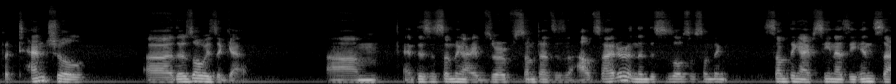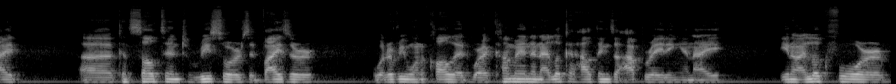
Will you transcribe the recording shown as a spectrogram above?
potential, uh, there's always a gap. Um, and this is something I observe sometimes as an outsider, and then this is also something something I've seen as the inside uh, consultant, resource, advisor, whatever you want to call it, where I come in and I look at how things are operating, and I, you know, I look for,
